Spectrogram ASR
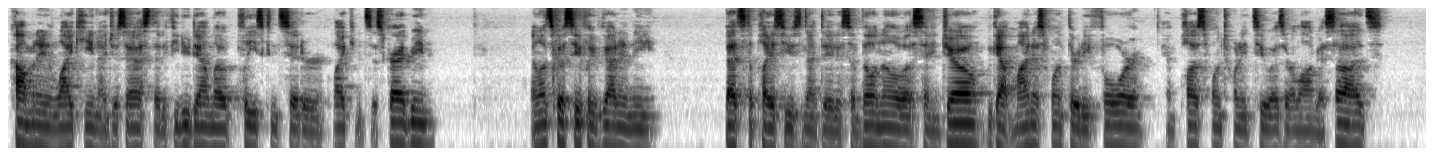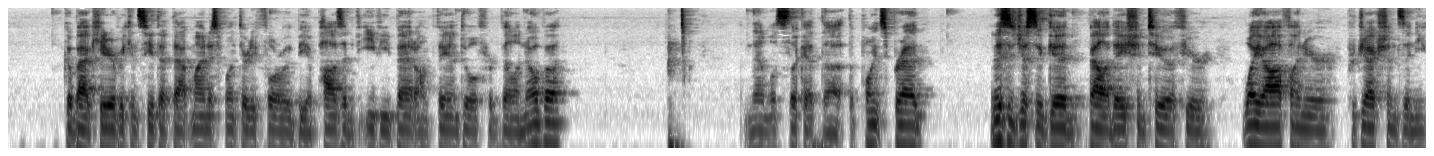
commenting and liking. I just ask that if you do download, please consider liking and subscribing. And let's go see if we've got any bets to place using that data. So Villanova, St. Joe, we got minus 134 and plus 122 as our longest odds. Go back here, we can see that that minus 134 would be a positive EV bet on FanDuel for Villanova. And then let's look at the, the point spread. And this is just a good validation too. If you're way off on your projections, then you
